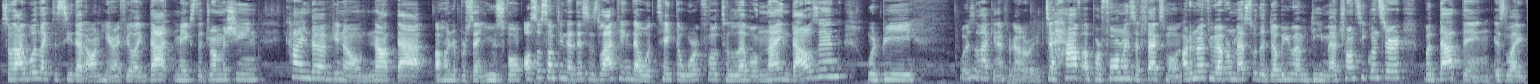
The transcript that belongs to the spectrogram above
So I would like to see that on here. I feel like that makes the drum machine kind of, you know, not that 100% useful. Also something that this is lacking that would take the workflow to level 9000 would be what is it lacking? I forgot already. To have a performance effects mode. I don't know if you ever messed with a WMD Metron sequencer, but that thing is like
